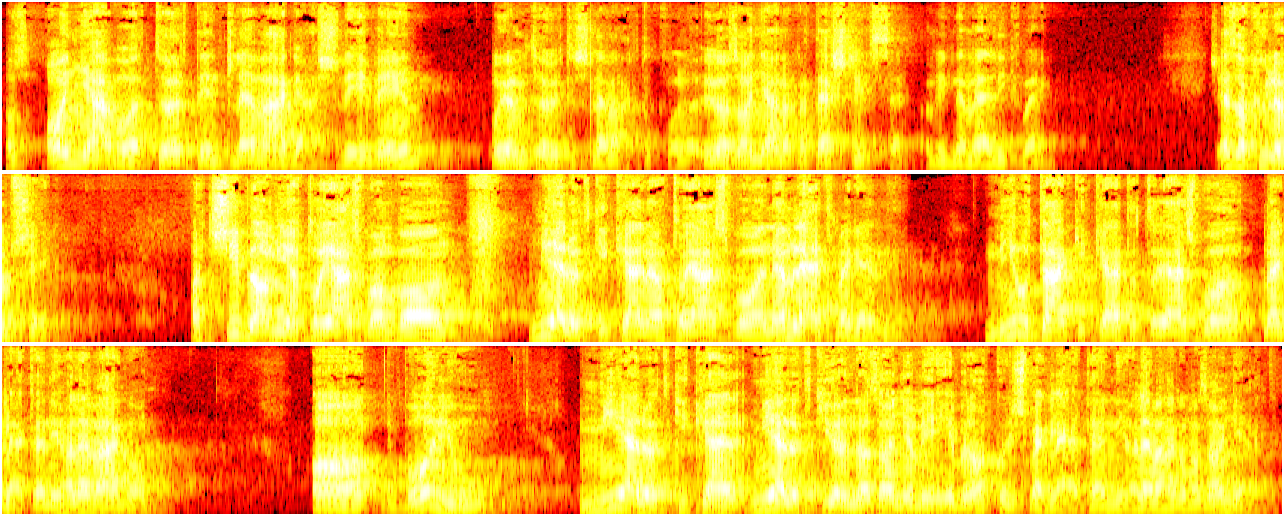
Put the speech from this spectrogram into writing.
Az anyjával történt levágás révén olyan, mintha őt is levágtuk volna. Ő az anyjának a testrésze, amíg nem ellik meg. És ez a különbség. A csibe, ami a tojásban van, mielőtt kikelne a tojásból, nem lehet megenni. Miután kikelt a tojásból, meg lehet tenni, ha levágom. A borjú, mielőtt, kikel, mielőtt kijönne az anyja méhéből, akkor is meg lehet tenni, ha levágom az anyját.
